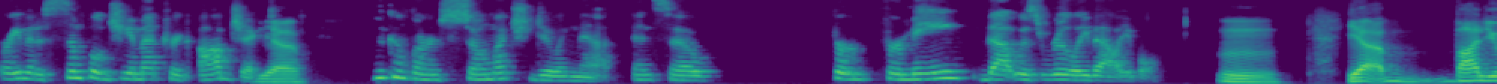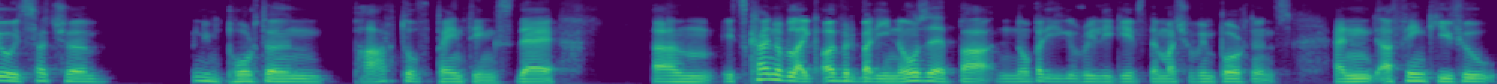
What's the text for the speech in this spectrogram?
or even a simple geometric object, yeah. you can learn so much doing that. And so for for me, that was really valuable. Mm. Yeah, value is such a, an important part of paintings that um it's kind of like everybody knows it, but nobody really gives them much of importance. And I think if you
